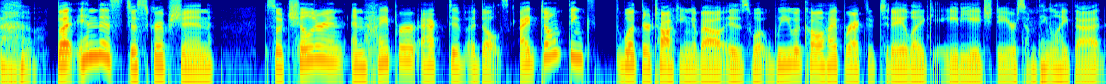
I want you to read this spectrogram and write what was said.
but in this description, so children and hyperactive adults. I don't think what they're talking about is what we would call hyperactive today, like ADHD or something like that.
